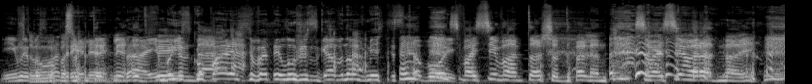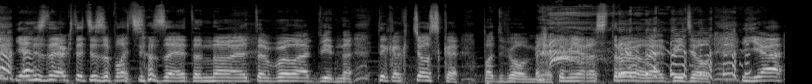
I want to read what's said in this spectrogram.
И мы чтобы посмотрели. Да, этот и мы фильм, да. искупались в этой луже с говном вместе с тобой. Спасибо, Антоша Долин. Спасибо, родной. Я не знаю, кто тебе заплатил за это, но это было обидно. Ты как тезка подвел меня. Ты меня расстроил и обидел. Я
